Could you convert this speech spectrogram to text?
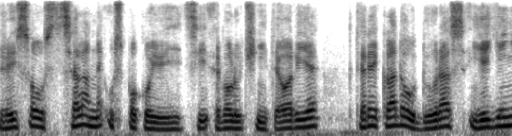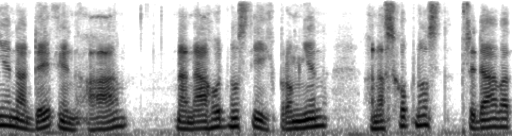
že jsou zcela neuspokojující evoluční teorie, které kladou důraz jedině na DNA, na náhodnost jejich proměn a na schopnost předávat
